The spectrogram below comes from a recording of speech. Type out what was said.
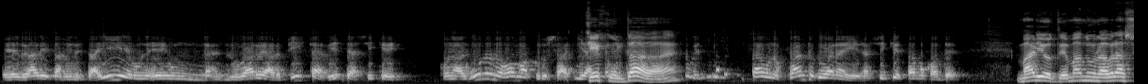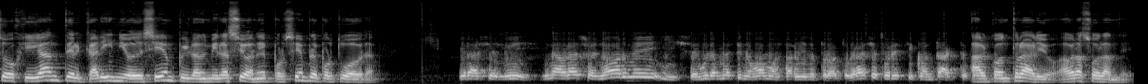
El rally también está ahí, es un, es un lugar de artistas, ¿viste? Así que con algunos nos vamos a cruzar. Y Qué juntada, ¿eh? unos cuantos que van a ir, así que estamos contentos. Mario, te mando un abrazo gigante, el cariño de siempre y la admiración, ¿eh? por siempre por tu obra. Gracias Luis, un abrazo enorme y seguramente nos vamos a estar viendo pronto. Gracias por este contacto. Al contrario, abrazo grande.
